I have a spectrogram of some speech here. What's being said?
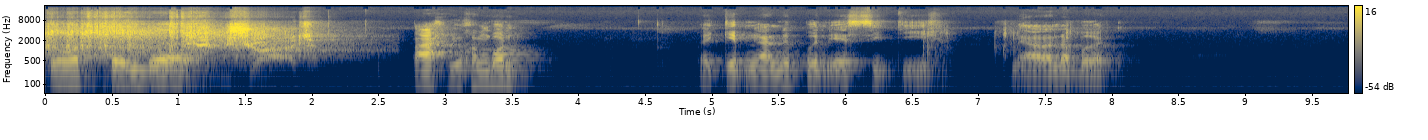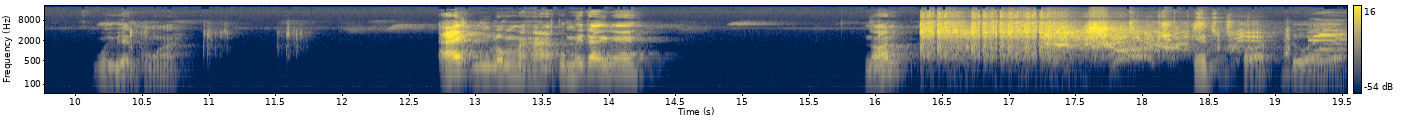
โจทย์เป็นด้วยไปอยู่ข้างบน ไปเก็บงานด้วยปืน SCG ไม่เอาแล้วระเบิดอุ้ยเวียนหัว ไอ้มึงลงมาหากูไม่ได้ไง นอนเฮดช็อตด้วยอะ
